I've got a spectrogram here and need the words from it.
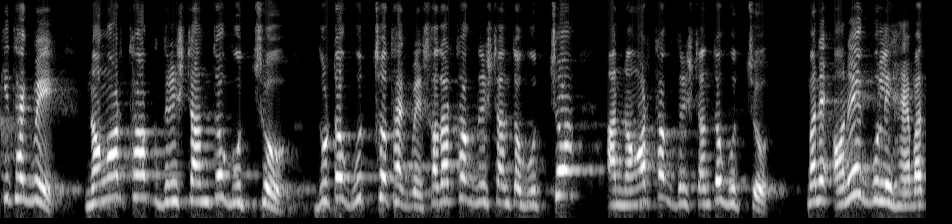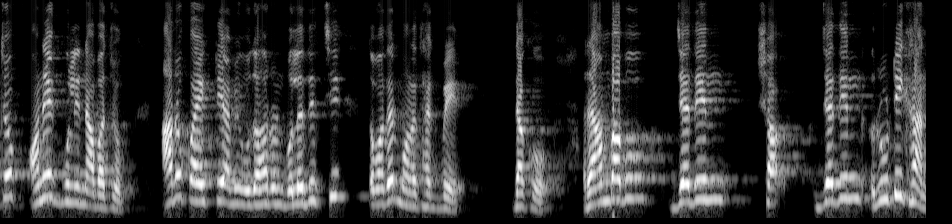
কি থাকবে? নঙর্থক দৃষ্টান্ত গুচ্ছ। দুটো গুচ্ছ থাকবে। সদর্থক দৃষ্টান্ত গুচ্ছ আর নঙর্থক দৃষ্টান্ত গুচ্ছ। মানে অনেকগুলি হ্যাঁ বাচক অনেকগুলি নাবাচক। আরও কয়েকটি আমি উদাহরণ বলে দিচ্ছি, তোমাদের মনে থাকবে। দেখো, রামবাবু যেদিন যেদিন রুটি খান,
